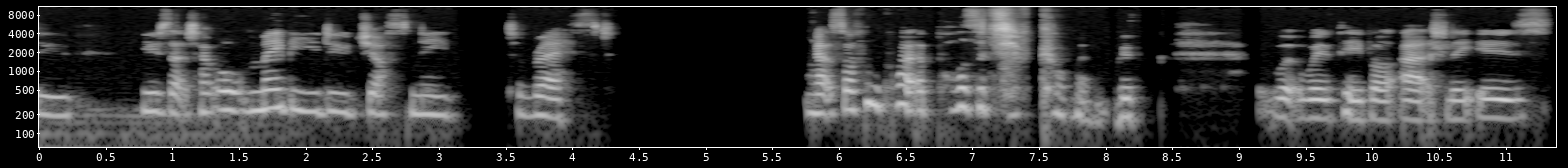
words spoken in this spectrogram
to use that time, or maybe you do just need to rest. That's often quite a positive comment with with people. Actually, is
